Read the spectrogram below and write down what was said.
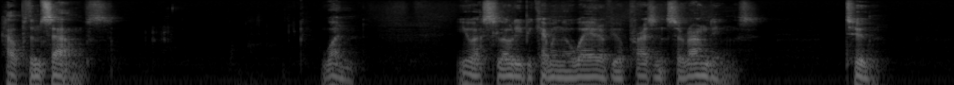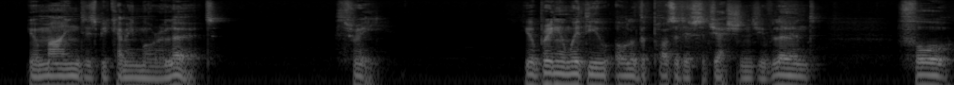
help themselves. One, you are slowly becoming aware of your present surroundings. Two, your mind is becoming more alert. Three, you're bringing with you all of the positive suggestions you've learned. Four,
